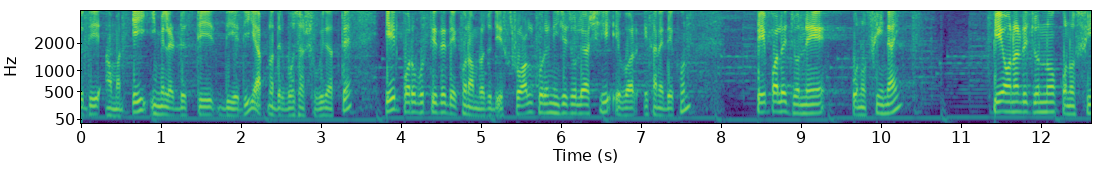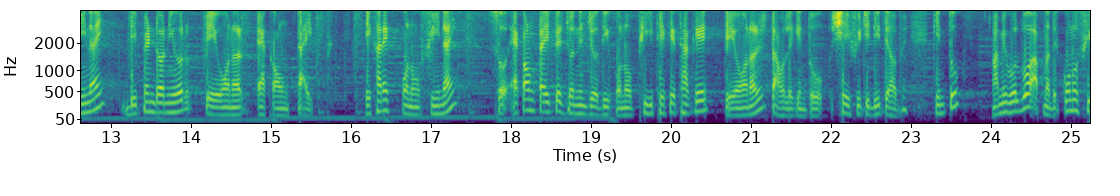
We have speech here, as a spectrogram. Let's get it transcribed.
যদি আমার এই ইমেল অ্যাড্রেসটি দিয়ে দিই আপনাদের বোঝার সুবিধার্থে, এর পরবর্তীতে দেখুন, আমরা যদি স্ক্রল করে নিচে চলে আসি, এবার এখানে দেখুন পেপালের জন্যে কোনো ফি নাই পে ওনারের জন্য কোনো ফি নাই depend on your Payoneer account type এখানে কোনো ফি নাই সো অ্যাকাউন্ট টাইপের জন্য যদি কোনো ফি থেকে থাকে পে ওনারের তাহলে কিন্তু সেই ফিটি দিতে হবে। কিন্তু আমি বলব আপনাদের কোনো ফি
